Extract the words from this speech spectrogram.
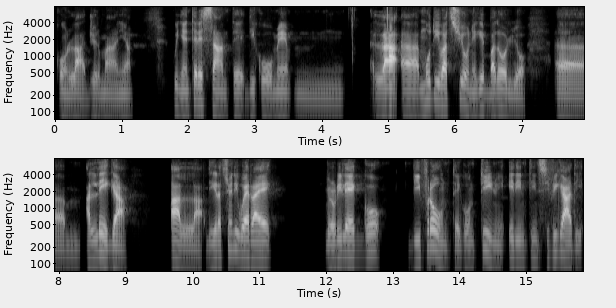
con la Germania. Quindi è interessante di come mh, la uh, motivazione che Badoglio uh, allega alla dichiarazione di guerra è, ve lo rileggo, di fronte ai continui ed intensificati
